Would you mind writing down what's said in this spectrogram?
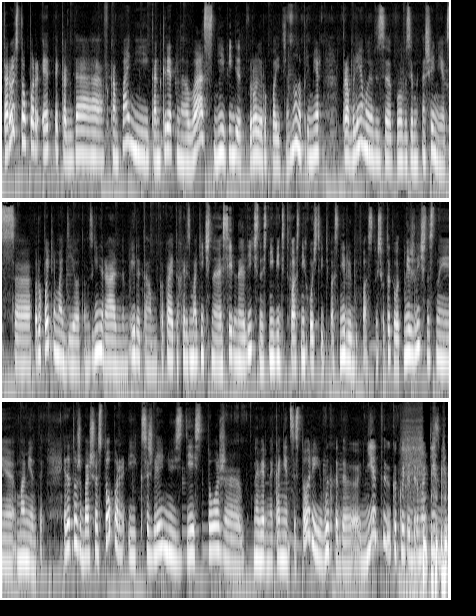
Второй стопор – это когда в компании конкретно вас не видят в роли руководителя. Ну, например, проблемы во взаимоотношениях с э, руководителем отдела, там, с генеральным, или там какая-то харизматичная, сильная личность не видит вас, не хочет видеть вас, не любит вас. То есть вот это вот межличностные моменты. Это тоже большой стопор, и, к сожалению, здесь тоже, наверное, конец истории, выхода нет, какой-то драматизм,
